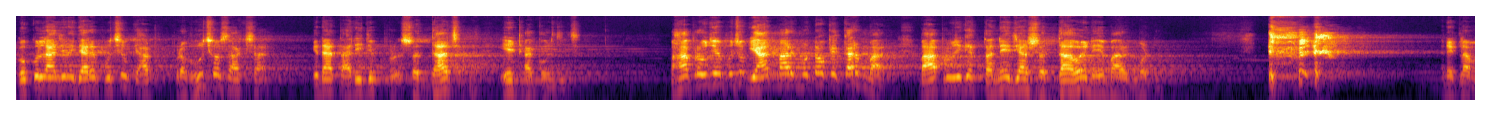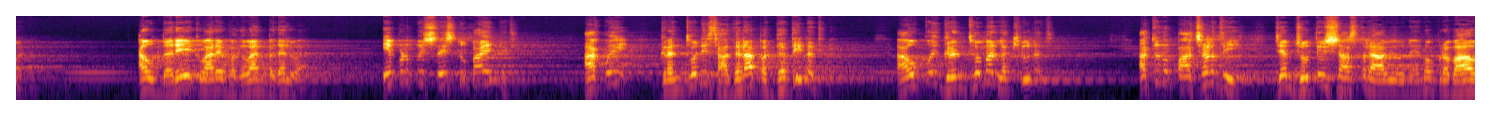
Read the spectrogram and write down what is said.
ગોકુલનાથજીને જ્યારે પૂછ્યું કે આપ પ્રભુ છો સાક્ષાત? કે તારી જે શ્રદ્ધા છે એ ઠાકોરજી છે. મહાપ્રભુજીએ પૂછ્યું, જ્ઞાન માર્ગ મોટો કે કર્મ માર્ગ? મહાપ્રભુજી કે, તને જ્યાં શ્રદ્ધા હોય ને એ માર્ગ મોટો. અને એટલા માટે, આવું દરેક વારે ભગવાન બદલવા, એ પણ કોઈ શ્રેષ્ઠ ઉપાય નથી. આ કોઈ ગ્રંથોની સાધના પદ્ધતિ નથી. આવું કોઈ ગ્રંથોમાં લખ્યું નથી. આ તો પાછળથી જેમ જ્યોતિષ શાસ્ત્ર આવ્યું ને એનો પ્રભાવ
